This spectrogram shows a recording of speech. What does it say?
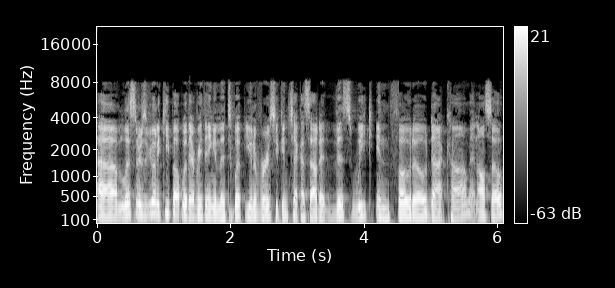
Um, listeners, if you want to keep up with everything in the TWIP universe, you can check us out at thisweekinphoto.com. And also,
